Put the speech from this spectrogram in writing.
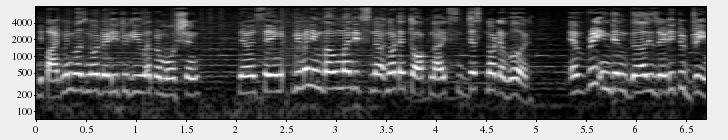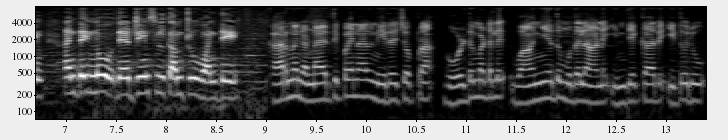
department was not ready to give a promotion. They were saying women empowerment it's not a talk now, it's just not a word. Every Indian girl is ready to dream and they know their dreams will come true one day. കാരണം രണ്ടായിരത്തി പതിനാലിൽ നീരജ് ചോപ്ര ഗോൾഡ് മെഡൽ വാങ്ങിയത് മുതലാണ് ഇന്ത്യക്കാർ ഇതൊരു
